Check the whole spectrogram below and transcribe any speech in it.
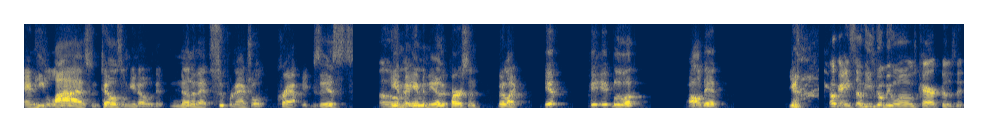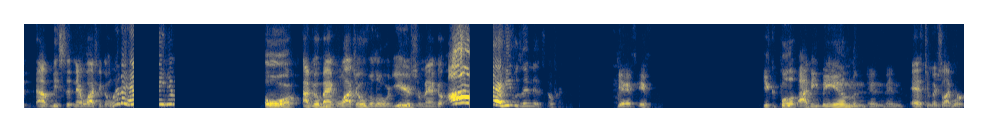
and he lies and tells them, you know, that none of that supernatural crap exists. Oh, him, okay. him, and the other person, they're like, "Yep, it, it blew up, all dead." You okay, so he's gonna be one of those characters that I'll be sitting there watching, going, "Where the hell made him?" Or I go back and watch Overlord years from now, and go, "Oh, yeah, he was in this." Okay. yeah, if, if you could pull up IDBM and and, and That's too much light work.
